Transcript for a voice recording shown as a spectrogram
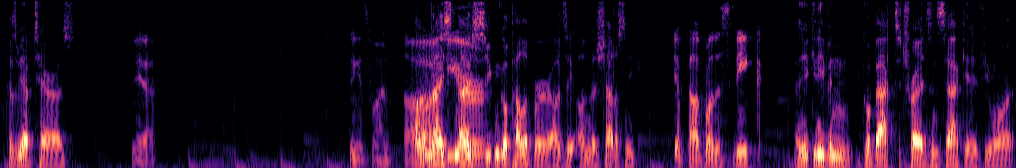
because we have Teras. Yeah. I think it's fine. Oh, Uh, nice, here- nice. You can go Pelipper on the- on the Shadow Sneak, Yeah, Pelipper on the sneak. and you can even go back to Treads and sack it if you want.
